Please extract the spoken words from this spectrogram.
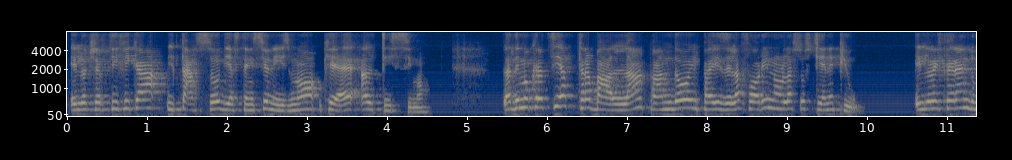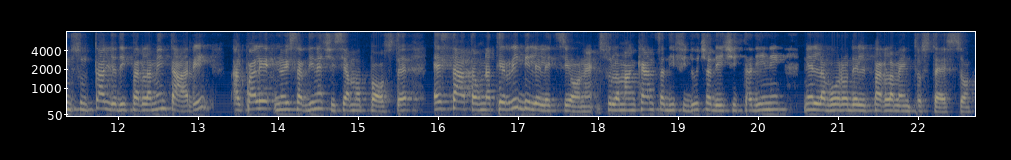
e lo certifica il tasso di astensionismo che è altissimo. La democrazia traballa quando il paese là fuori non la sostiene più. Il referendum sul taglio dei parlamentari, al quale noi sardine ci siamo opposte, è stata una terribile lezione sulla mancanza di fiducia dei cittadini nel lavoro del Parlamento stesso.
